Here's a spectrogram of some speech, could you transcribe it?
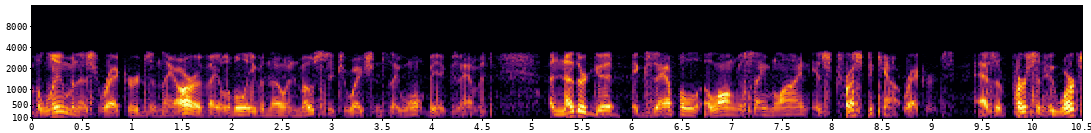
voluminous records and they are available even though in most situations they won't be examined. Another good example along the same line is trust account records. As a person who works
